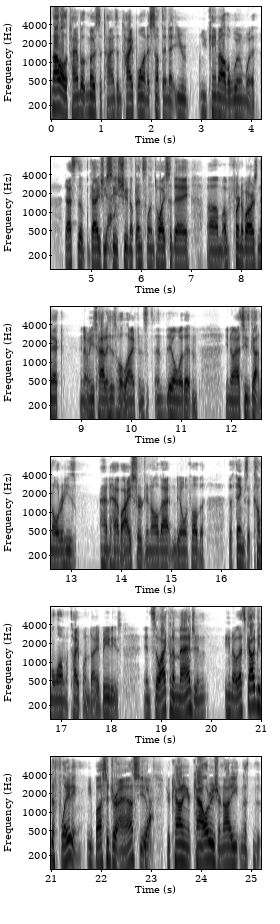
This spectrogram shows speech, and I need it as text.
Not all the time, but most of the times. And type one is something that you you came out of the womb with. That's the guys you Yeah. see shooting up insulin twice a day. Um, a friend of ours, Nick, you know, he's had it his whole life and, and dealing with it. And you know, as he's gotten older, he's had to have eye surgery and all that, and dealing with all the the things that come along with type one diabetes. And so I can imagine, you know, that's got to be deflating. You busted your ass. You Yeah. you're counting your calories. You're not eating the, the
